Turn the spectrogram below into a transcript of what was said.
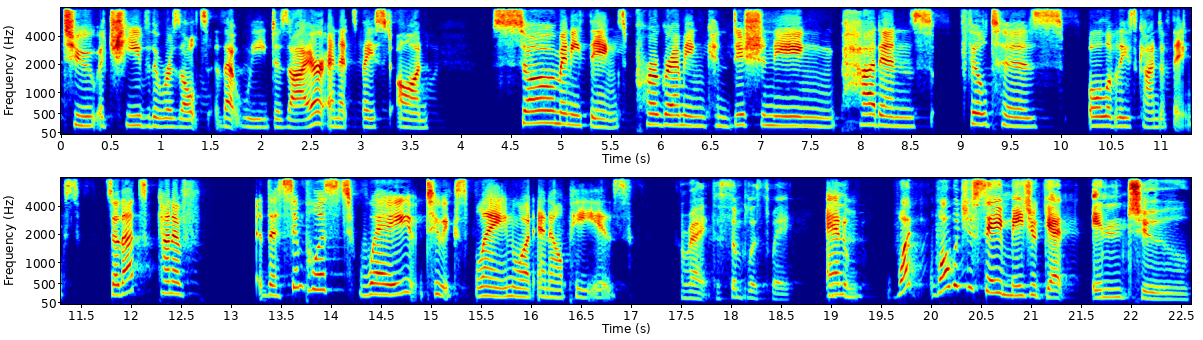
to achieve the results that we desire. And it's based on so many things programming, conditioning, patterns, filters, all of these kinds of things. So that's kind of the simplest way to explain what NLP is. Right, the simplest way. And mm-hmm. what what would you say made you get into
